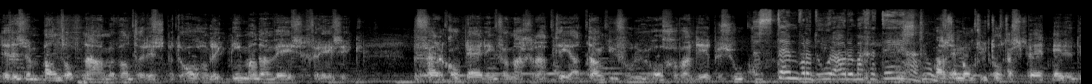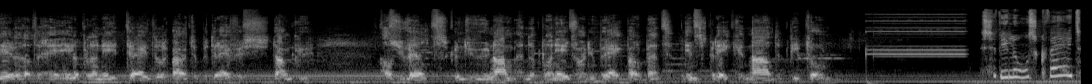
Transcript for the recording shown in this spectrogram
Dit is een bandopname, want er is op het ogenblik niemand aanwezig, vrees ik. De verkoopleiding van Magrathea dankt u voor uw hooggewaardeerd bezoek. Een stem voor het oeroude Magathea. Maar zij moet u tot haar spijt mededelen dat de gehele planeet tijdelijk buiten bedrijf is. Dank u. Als u wilt, kunt u uw naam en de planeet waar u bereikbaar bent inspreken na de pieptoon. Ze willen ons kwijt.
